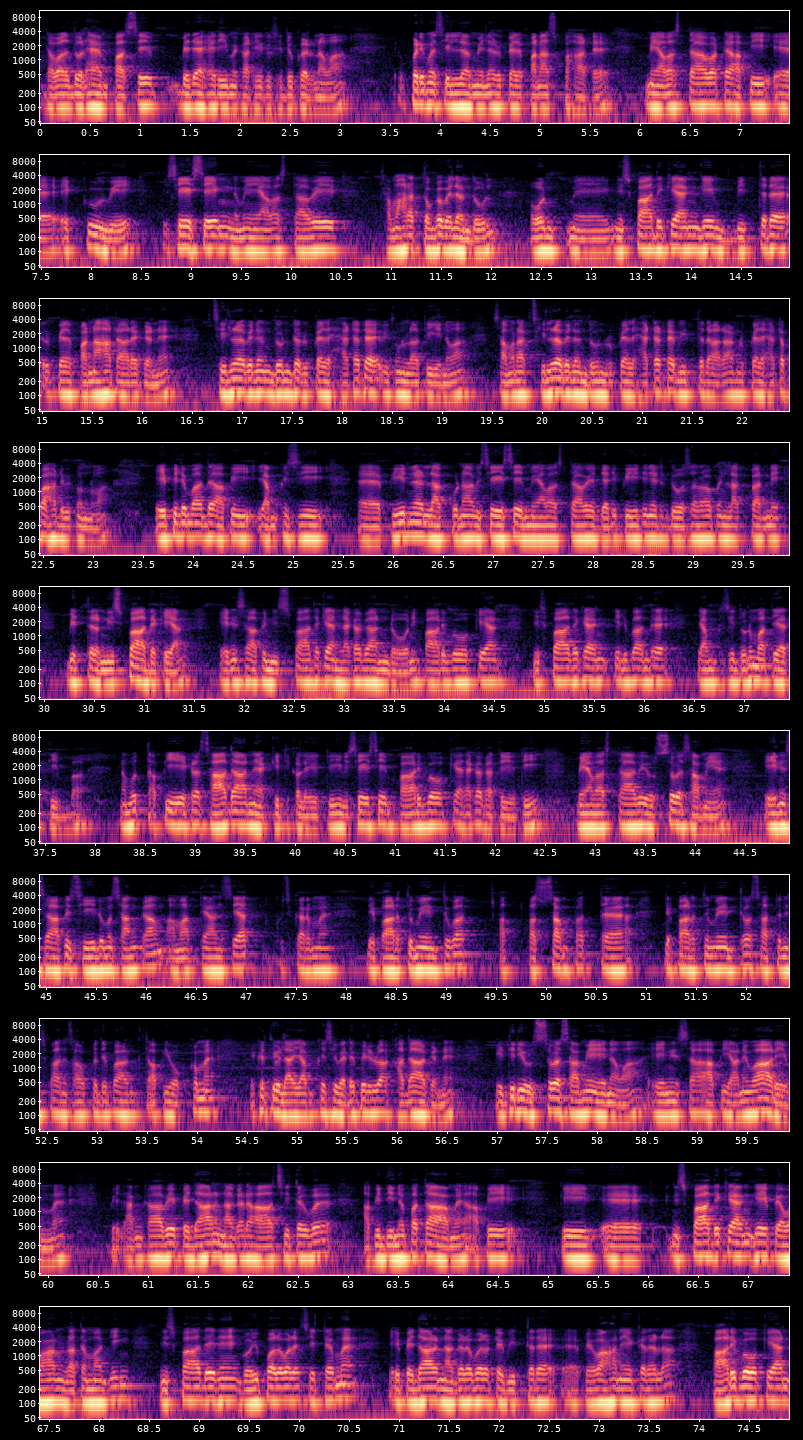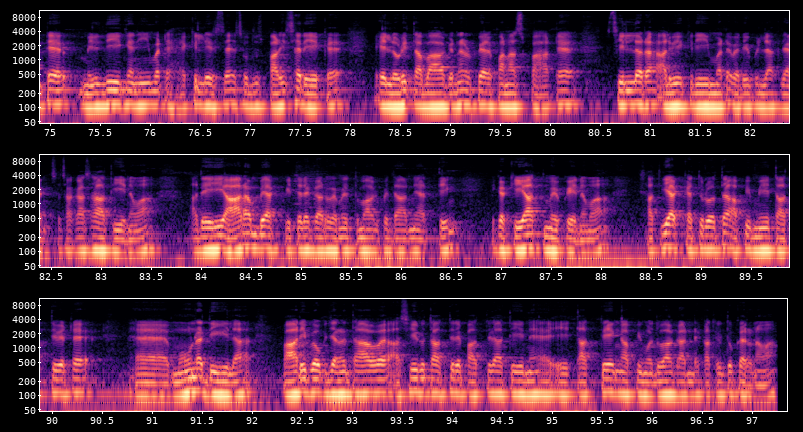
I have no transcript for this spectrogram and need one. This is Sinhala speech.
දවල් 12න් පස්සේ බෙදා හැරීම කටයුතු සිදු කරනවා. උපරිම සිල්ව මිල රුපියල් 55ට මේ අවස්ථාවට අපි එක් වූවේ විශේෂයෙන් මේ අවස්ථාවේ සමහර තොඟ වෙළඳුන් ඔවුන් මේ නිෂ්පාදකයන්ගේ බිත්තර රුපියල් 50ට අරගෙන සිල්ල වෙළඳුන්ට රුපියල් 60ට විකුණලා තියෙනවා. සමහරක් සිල්ල වෙළඳුන් රුපියල් 60ට බිත්තර අරන් රුපියල් 65ට විකුණනවා. ඒ පිළිබඳ අපි යම්කිසි පීඩනයක් ලක් වුණා විශේෂයෙන් මේ අවස්ථාවේ දැඩි පීඩනයට දෝෂාරෝපණ ලක්වන්නේ බිත්තර නිෂ්පාදකයන්. ඒ නිසා අපි නිෂ්පාදකයන් ලැක ගන්න ඕනි. පාරිභෝගිකයන් නිෂ්පාදකයන් පිළිබඳ යම්කිසි දුනුමතයක් තිබ්බා. නමුත් අපි ඒකට සාධානයක් ඉටි කළ යුතුයි විශේෂයෙන් පාරිභෝගිකය රැකගත යුතුයි මේ අවස්ථාවේ උත්සව සමය ඒ නිසා අපි සීලුම සංගම් අමාත්‍යාංශයත් කුෂිකර්ම දෙපාර්තමේන්තුවත් පසු සම්පත් දෙපාර්තමේන්තුව සත්ව නිෂ්පාදන සෞඛ්‍ය දෙපාර්තමේන්තුව අපි ඔක්කොම එකතු වෙලා යම්කිසි වැඩපිළිවෙලක් හදාගෙන ඉදිරි උත්සව සමය එනවා. ඒ නිසා අපි අනිවාර්යයෙන්ම ලංකාවේ ප්‍රධාන නගර ආශ්‍රිතව අපි දිනපතාම අපේ ඒ නිෂ්පාදකයන්ගේ ප්‍රවාහන රථ මගින් නිෂ්පාදනයේ ගොවිපළවල සිටම ඒ ප්‍රධාන නගරවලට විතර ප්‍රවාහනය කරලා පාරිභෝගිකයන්ට මිලදී ගැනීමට හැකි ලෙස සුදුසු පරිසරයක ඒ ලොරි තබාගෙන රුපියල් 55ට සිල්ලර අලෙවි කිරීමට වැඩි පිළිලක් දැන් සකසා තියෙනවා. අද එහි ආරම්භයක් විතර ගරු ඇමතුමාගේ ප්‍රධානයත්වයෙන් එක ක්‍රියාත්මක වෙනවා. සතියක් ඇතුළත අපි මේ தത്വයට මූණ දීලා පාරිභෝග ජනතාව අසීරු තත්ත්වයට පත් වෙලා තියෙන ඒ තත්ත්වයෙන් අපි මුදවා ගන්න කටයුතු කරනවා.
